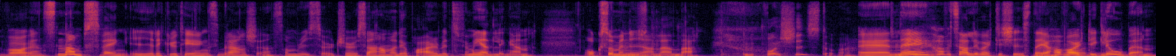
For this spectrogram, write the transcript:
var en snabb sväng i rekryteringsbranschen som researcher. Sen hamnade jag på Arbetsförmedlingen. Också med nyanlända. Du var i Kista va? Eh, nej, jag har faktiskt aldrig varit i Kista. Jag har varit i Globen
